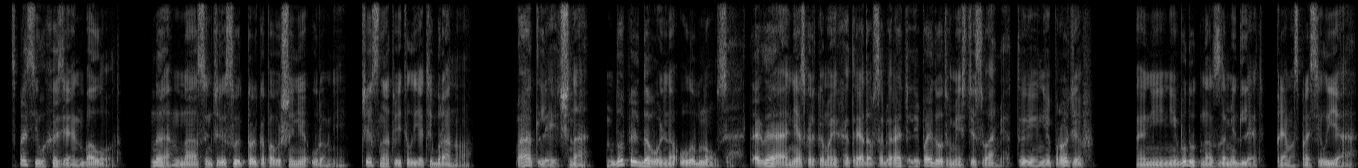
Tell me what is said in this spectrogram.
– спросил хозяин болот. «Да, нас интересует только повышение уровней», – честно ответил я Тибрану. «Отлично». Допель довольно улыбнулся. «Тогда несколько моих отрядов собирателей пойдут вместе с вами. Ты не против?» «Они не будут нас замедлять?» – прямо спросил я.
